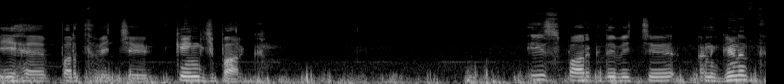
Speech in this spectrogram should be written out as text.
ਇਹ ਹੈ ਪਰਥ ਵਿੱਚ ਕਿੰਗਜ਼ ਪਾਰਕ। ਇਸ ਪਾਰਕ ਦੇ ਵਿੱਚ ਅਣਗਿਣਤ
